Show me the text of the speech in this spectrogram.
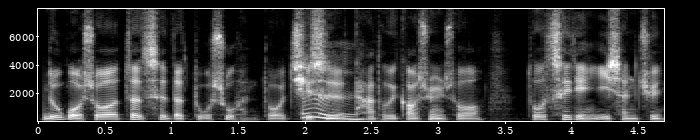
如果说这次的毒素很多，其实嗯他都会告诉你说，多吃一点益生菌，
